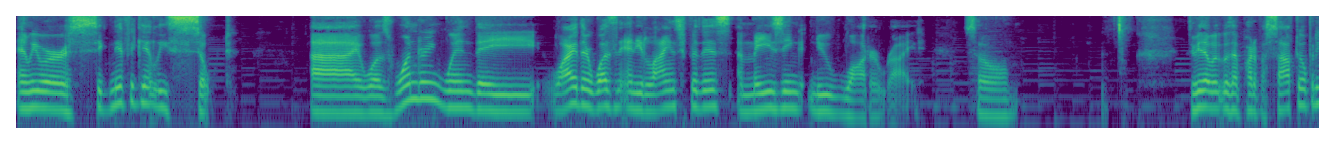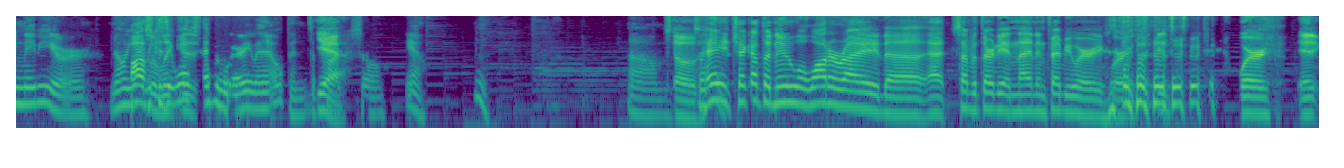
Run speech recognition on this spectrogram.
and we were significantly soaked. I was wondering when they why there wasn't any lines for this amazing new water ride. So maybe that was, was that part of a soft opening, maybe or no? Yeah, Possibly, because it was February when it opened. The Yeah. park, so yeah. Um, So, yeah. hey, check out the new water ride uh, at 7:30 at night in February, where it's where it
